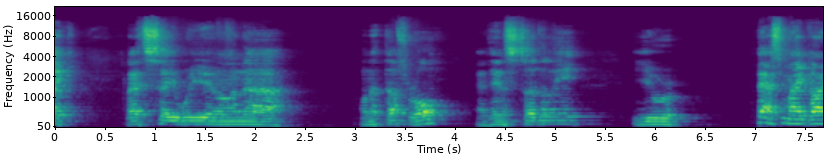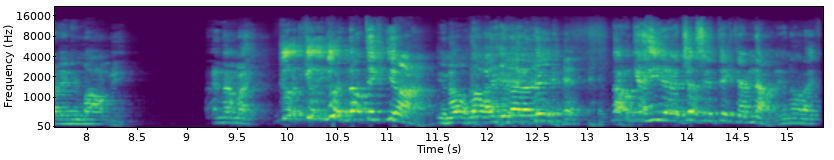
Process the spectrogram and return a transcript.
like, let's say we're on a on a tough roll, and then suddenly you're past my guard and you mount me, and I'm like, good, good, good. Now take the arm, you know, not like you know what I mean. now get here, just take them now, you know, like.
